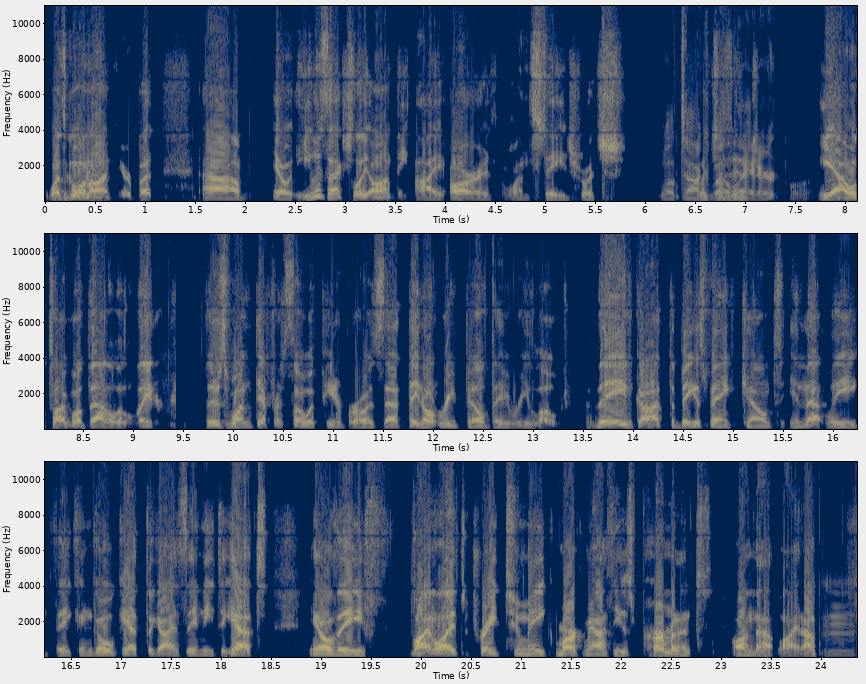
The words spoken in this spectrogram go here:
what's going on here? But um, you know, he was actually on the IR at one stage, which We'll talk Which about later. Yeah, we'll talk about that a little later. There's one difference though with Peterborough is that they don't rebuild, they reload. They've got the biggest bank account in that league. They can go get the guys they need to get. You know, they finalized a trade to make Mark Matthews permanent on that lineup. Mm,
